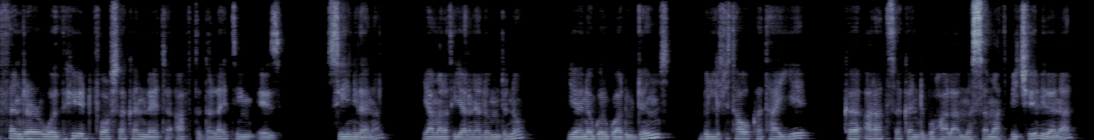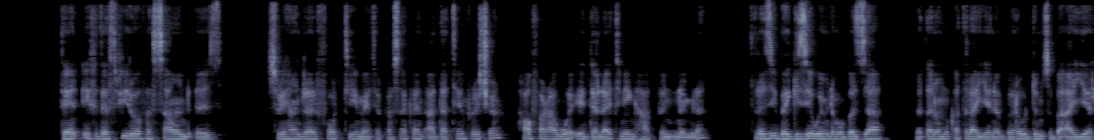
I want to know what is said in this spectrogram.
thunder was heard for second later after the lightning is seen ይለናል። ያ ማለት እያለን ያለው ምንድን ነው? የነጎድጓዱ ድምፅ ብልጭታው ከታየ ከአራት ሰከንድ በኋላ መሰማት ቢችል ይለናል። then if the speed of a sound is 340 meter per second at that temperature how far away is the lightning happened ነው የሚለን። ስለዚህ በጊዜ ወይም ደግሞ በዛ መጠነ ሙቀት ላይ የነበረው ድምፅ በአየር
